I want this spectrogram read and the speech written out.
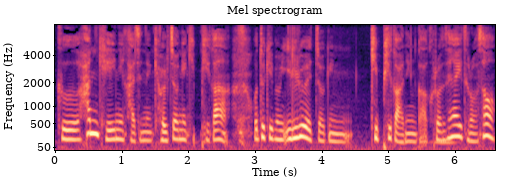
그 한 개인이 가지는 결정의 깊이가 어떻게 보면 인류애적인 깊이가 아닌가 그런 생각이 들어서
